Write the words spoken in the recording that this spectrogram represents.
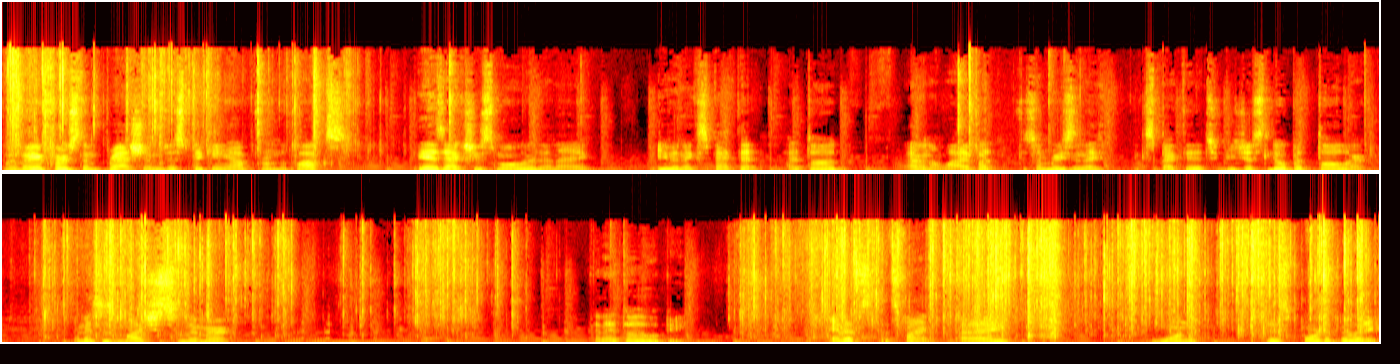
my very first impression, just picking up from the box, is actually smaller than I even expected. I thought, I don't know why, but for some reason I expected it to be just a little bit taller. And this is much slimmer than I thought it would be. And that's, that's fine. I want this portability.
